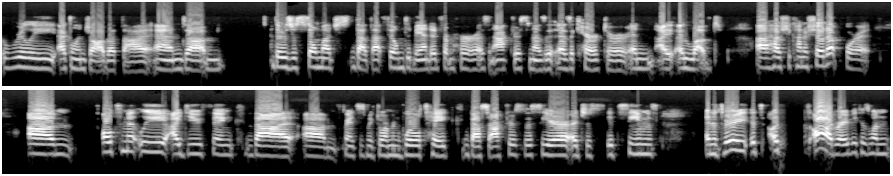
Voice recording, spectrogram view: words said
really excellent job at that and um, there was just so much that that film demanded from her as an actress and as a, as a character, and I, I loved uh, how she kind of showed up for it. Um, ultimately, I do think that um, Frances McDormand will take Best Actress this year. It just it seems, and it's very it's. It's odd, right? Because when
